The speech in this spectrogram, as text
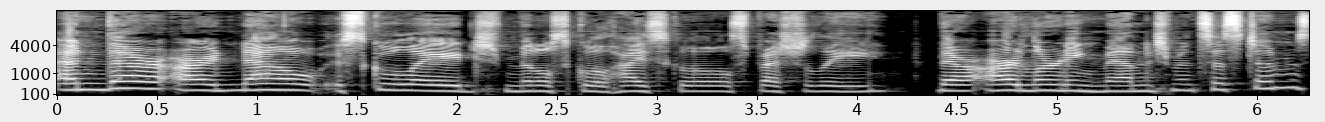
And there are now school age, middle school, high school, especially there are learning management systems.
